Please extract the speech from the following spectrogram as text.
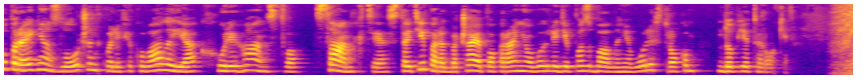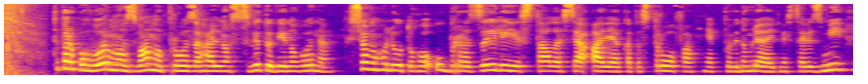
Попередньо злочин кваліфікували як хуліганство. Санкція статті передбачає покарання у вигляді позбавлення волі строком до 5 років. Тепер поговоримо з вами про загальносвітові новини. 7 лютого у Бразилії сталася авіакатастрофа. Як повідомляють місцеві змі,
